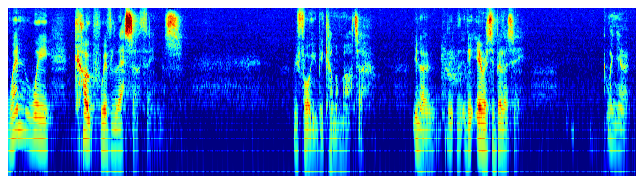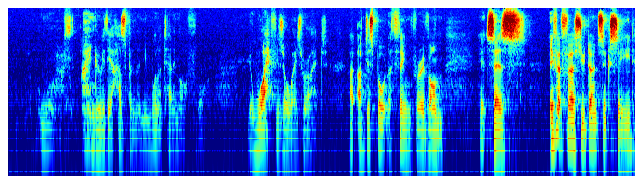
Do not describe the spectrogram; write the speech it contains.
when we cope with lesser things before you become a martyr, you know, the, the, the irritability, when you're angry with your husband and you want to tell him off, or your wife is always right. I, have just bought a thing for Yvonne. It says, if at first you don't succeed,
